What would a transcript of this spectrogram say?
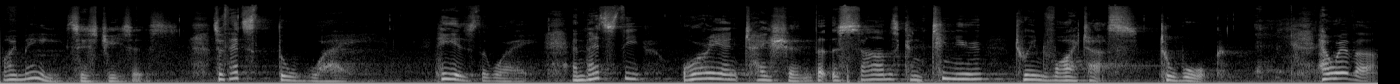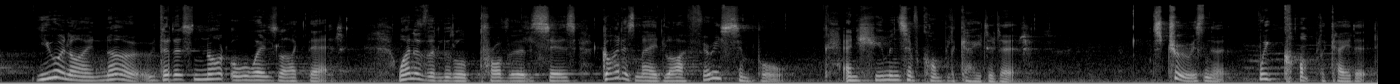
By me, says Jesus. So that's the way. He is the way. And that's the orientation that the Psalms continue to invite us to walk. However, you and I know that it's not always like that. One of the little proverbs says, God has made life very simple and humans have complicated it. It's true, isn't it? We complicate it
